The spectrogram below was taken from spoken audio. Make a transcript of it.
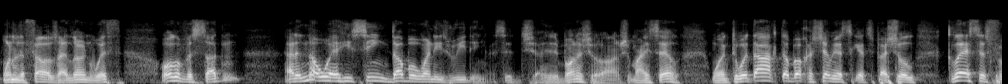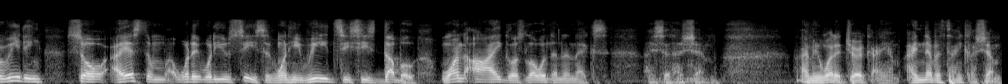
One of the fellows I learned with, all of a sudden, out of nowhere, he's seeing double when he's reading. I said, Shema Yisrael. Went to a doctor, Baruch Hashem, he has to get special glasses for reading. So I asked him, what do, what do you see? He said, when he reads, he sees double. One eye goes lower than the next. I said, Hashem. I mean, what a jerk I am. I never thank Hashem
